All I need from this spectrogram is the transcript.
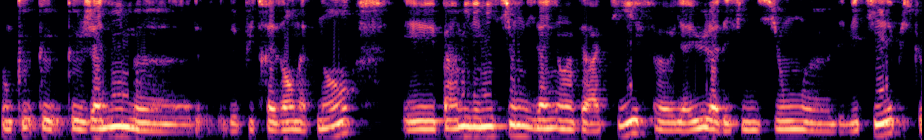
donc que, que, j'anime depuis 13 ans maintenant. Et parmi les missions designer interactif, euh, il y a eu la définition euh, des métiers, puisque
